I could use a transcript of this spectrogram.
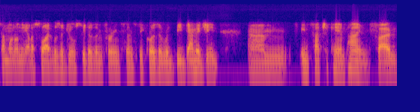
someone on the other side was a dual citizen, for instance, because it would be damaging um, in such a campaign. So,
